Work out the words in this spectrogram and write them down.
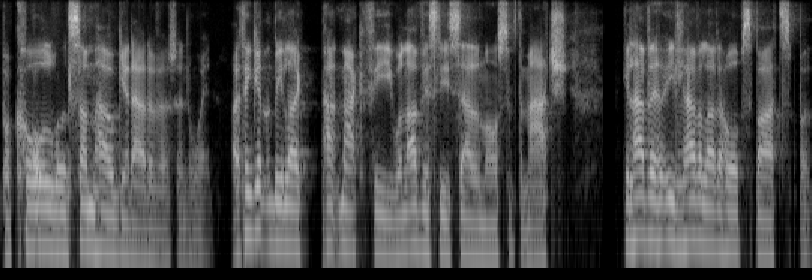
but Cole will somehow get out of it and win. I think it'll be like Pat McAfee will obviously sell most of the match. He'll have a he'll have a lot of hope spots, but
